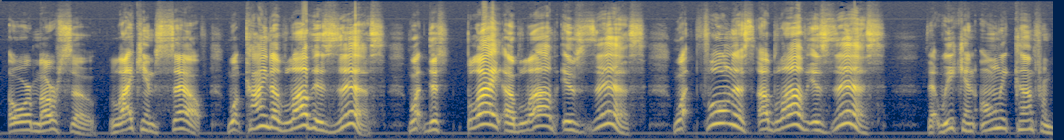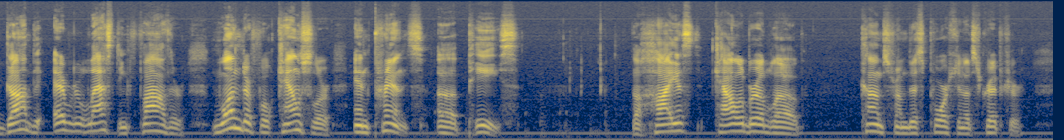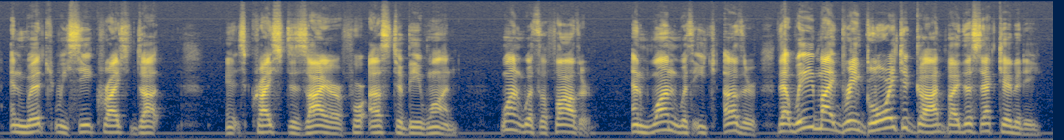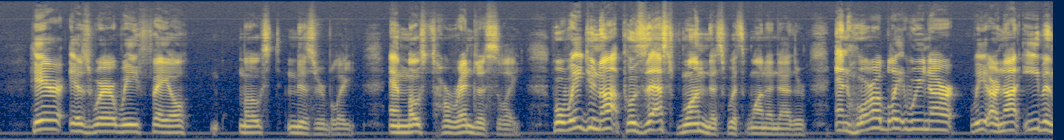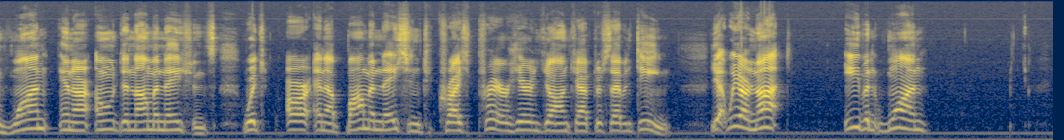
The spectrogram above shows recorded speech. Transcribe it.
or more so, like himself. What kind of love is this? What display of love is this? What fullness of love is this? That we can only come from God the everlasting Father, wonderful counselor, and Prince of Peace. The highest caliber of love comes from this portion of Scripture, in which we see Christ it's Christ's desire for us to be one, one with the Father, and one with each other, that we might bring glory to God by this activity. Here is where we fail most miserably and most horrendously. For we do not possess oneness with one another, and horribly we are, we are not even one in our own denominations, which are an abomination to Christ's prayer here in John chapter 17. Yet we are not even one,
